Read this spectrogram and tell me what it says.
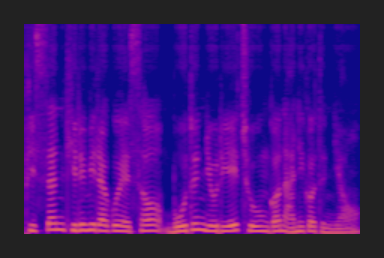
비싼 기름이라고 해서 모든 요리에 좋은 건 아니거든요.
